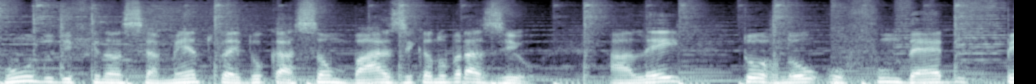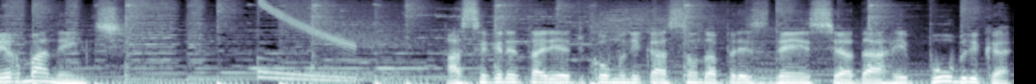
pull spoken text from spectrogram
Fundo de Financiamento da Educação Básica no Brasil. A lei tornou o Fundeb permanente. A Secretaria de Comunicação da Presidência da República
